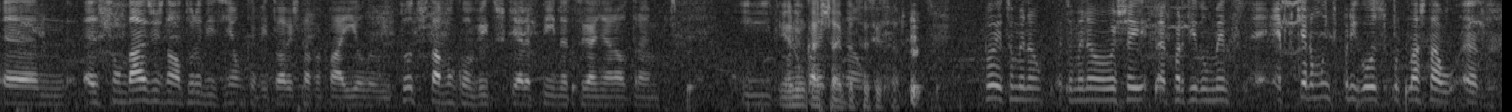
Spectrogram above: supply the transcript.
Ahm, as sondagens na altura diziam que a vitória estava para a Hillary. Todos estavam convictos que era peanuts ganhar ao Trump. E Eu nunca achei, para ser sincero. Pô, eu também não, eu também não. Eu achei a partir do momento. É é porque era muito perigoso, porque lá está. a-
